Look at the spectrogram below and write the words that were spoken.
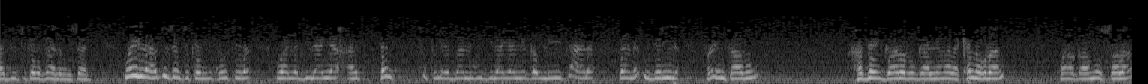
hadduu tukada faahlan wasaala wailaa hadduusan tukanin qutila waa la dilayaa xaddan xukun ee baa lagu dilayaa liqowlihi tacaala baana u daliila fain taabuu hadday gaaladu gaalnimada ka noqdaan wa aqaamuu salaa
